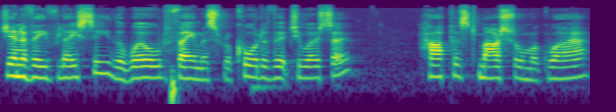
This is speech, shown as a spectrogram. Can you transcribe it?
Genevieve Lacey, the world famous recorder virtuoso, harpist Marshall McGuire,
